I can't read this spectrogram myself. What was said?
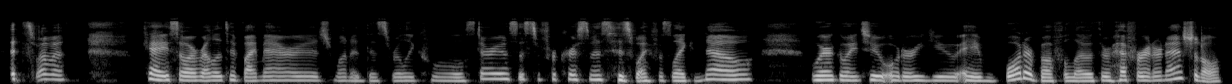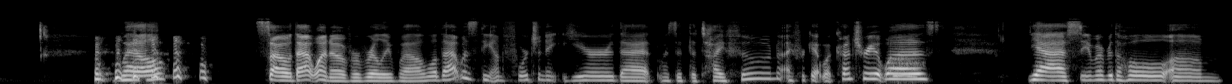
It's from a okay. So a relative by marriage wanted this really cool stereo system for Christmas. His wife was like, "No, we're going to order you a water buffalo through Heifer International." Well, so that went over really well. Well, that was the unfortunate year that was it the typhoon? I forget what country it was. Yes, you remember the whole um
